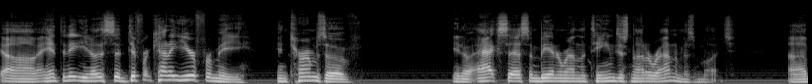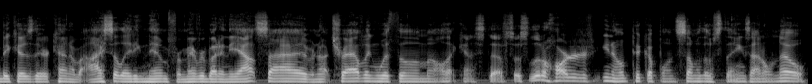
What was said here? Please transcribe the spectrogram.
Uh, Anthony, you know, this is a different kind of year for me in terms of, you know, access and being around the team, just not around them as much uh, because they're kind of isolating them from everybody on the outside. We're not traveling with them, all that kind of stuff. So it's a little harder to, you know, pick up on some of those things. I don't know.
